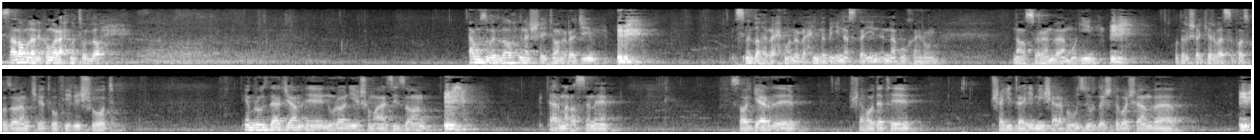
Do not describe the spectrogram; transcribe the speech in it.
سلام علیکم و رحمت الله اعوذ بالله من الشیطان الرجیم. بسم الله الرحمن الرحیم. و به نستعین انه خیر ناصرا و معین. خدا رو شکر و سپاسگزارم که توفیقی شد. امروز در جمع نورانی شما عزیزان در مراسم سالگرد شهادت شهید رحیمی شرف حضور داشته باشم و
